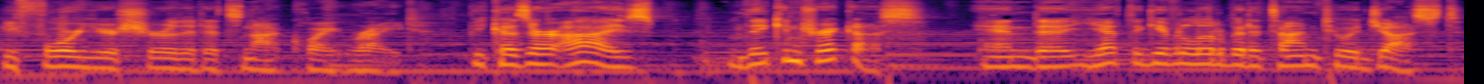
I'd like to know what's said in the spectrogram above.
before you're sure that it's not quite right. Because our eyes, they can trick us, and uh, you have to give it a little bit of time to adjust.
